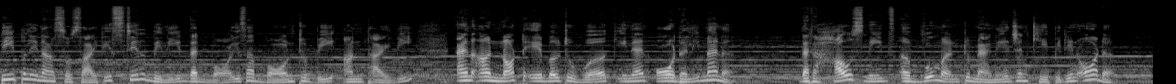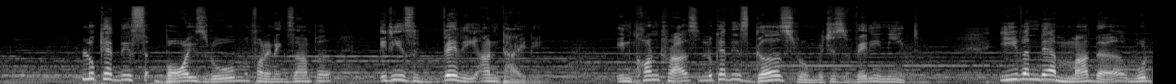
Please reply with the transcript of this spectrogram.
people in our society still believe that boys are born to be untidy and are not able to work in an orderly manner. That a house needs a woman to manage and keep it in order. Look at this boy's room for an example. It is very untidy. In contrast, look at this girl's room, which is very neat. Even their mother would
